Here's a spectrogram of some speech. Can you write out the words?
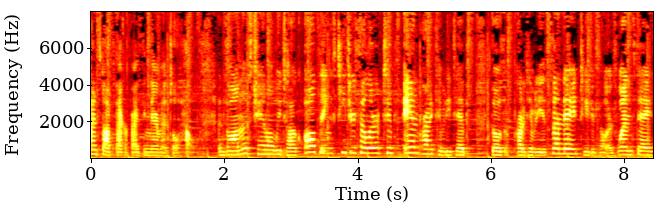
and stop sacrificing their mental health. And so on this channel, we talk all things teacher seller tips and productivity tips. Those productivity is Sunday, teacher sellers Wednesday,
